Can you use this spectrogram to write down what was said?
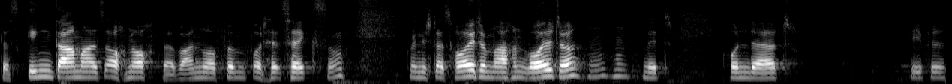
Das ging damals auch noch, wir waren nur fünf oder sechs. Wenn ich das heute machen wollte, mit 100, wie viel?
